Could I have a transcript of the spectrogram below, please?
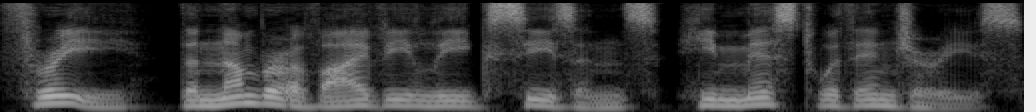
3. The number of Ivy League seasons he missed with injuries.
